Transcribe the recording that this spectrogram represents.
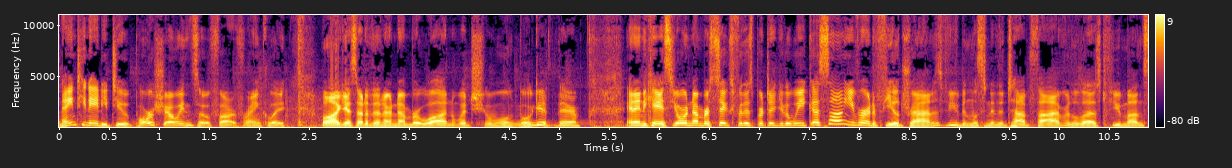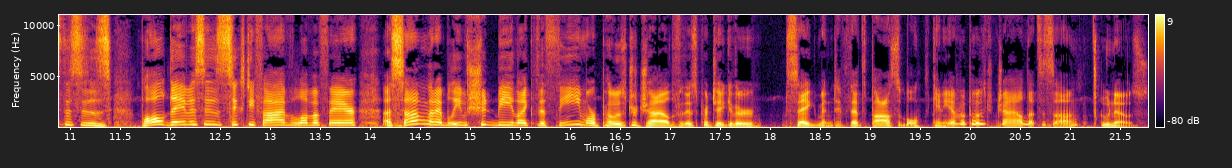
1982. Poor showing so far, frankly. Well, I guess other than our number one, which we'll, we'll get there. In any case, your number six for this particular week, a song you've heard a few times if you've been listening to the top five for the last few months. This is Paul Davis's 65 Love Affair, a song that I believe should be like the theme or poster child for this particular segment, if that's possible. Can you have a poster child? That's a song. Who knows?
